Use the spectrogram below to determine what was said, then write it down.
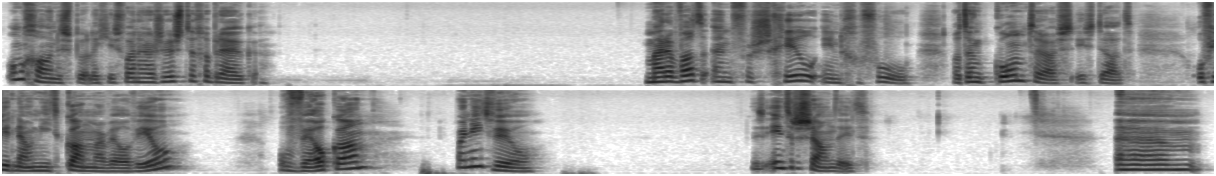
om gewoon de spulletjes van haar zus te gebruiken. Maar wat een verschil in gevoel. Wat een contrast is dat. Of je het nou niet kan, maar wel wil. Of wel kan, maar niet wil. Dus interessant dit. Um,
